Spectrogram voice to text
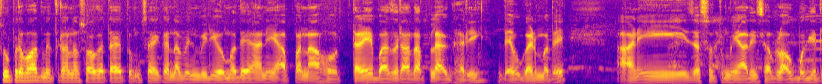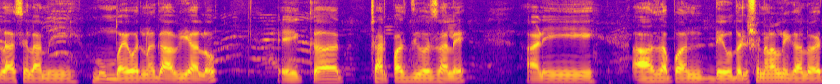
सुप्रभात मित्रांनो स्वागत आहे तुमचं एका नवीन व्हिडिओमध्ये. आणि आपण आहोत तळे बाजारात आपल्या घरी देवगडमध्ये. आणि जसं तुम्ही आधीचा ब्लॉग बघितला असेल आम्ही मुंबईवरनं गावी आलो. एक चार पाच दिवस झाले. आणि आज आपण देवदर्शनाला निघालो आहेत.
